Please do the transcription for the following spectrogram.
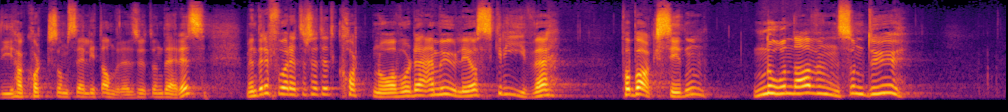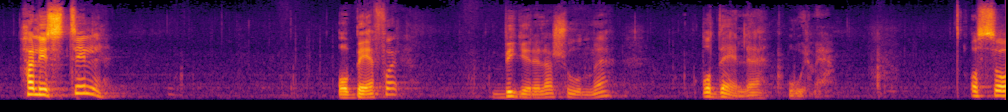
De har kort som ser litt annerledes ut enn deres. Men dere får rett og slett et kort nå hvor det er mulig å skrive på baksiden noen navn som du har lyst til å be for, bygge relasjon med og dele ord med. Og så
